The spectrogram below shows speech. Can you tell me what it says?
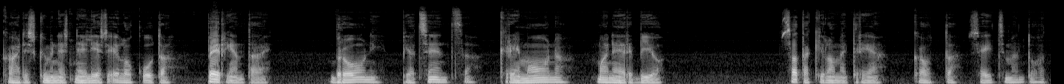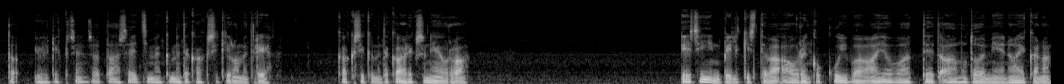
24. elokuuta, perjantai. Broni, Piacenza, Cremona, Manerbio. 100 kilometriä kautta 7972 kilometriä. 28 euroa. Esiin pilkistävä aurinko kuivaa ajovaatteet aamutoimien aikana.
